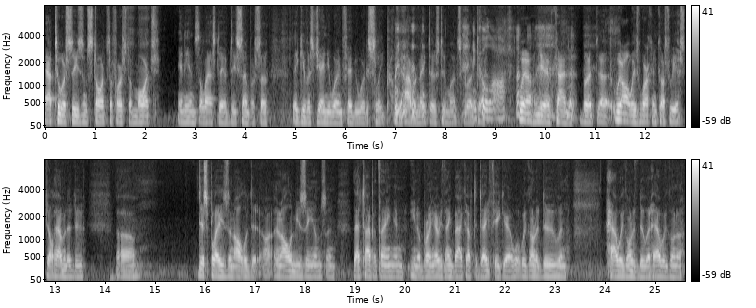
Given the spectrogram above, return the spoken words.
Our tour season starts the first of March and ends the last day of December. So they give us January and February to sleep. We hibernate those two months, but And uh, cool off. well, yeah, kind of. But uh, we're always working because we are still having to do um, displays in all the di- uh, in all the museums and that type of thing, and you know, bring everything back up to date, figure out what we're going to do and how we're going to do it, how we're going to.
